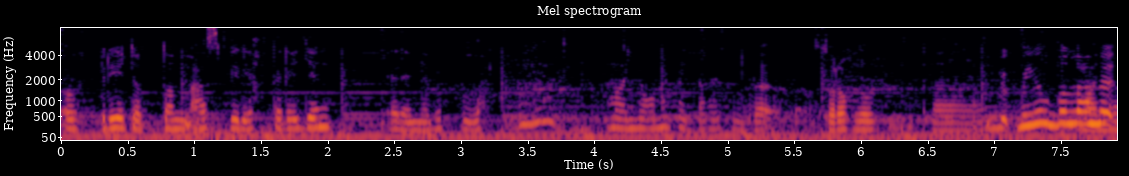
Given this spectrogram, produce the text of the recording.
Впредь оттон ас перехтер еден эренебіп була. Маньягының кайдагы хыбра сорок ел. Быйыл буланы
